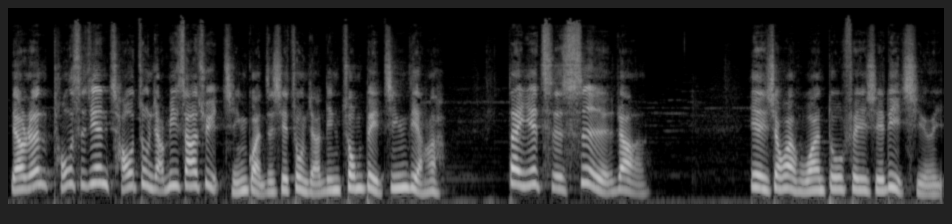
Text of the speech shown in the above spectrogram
两人同时间朝重甲兵杀去。尽管这些重甲兵装备精良啊，但也只是让燕萧和胡安多费一些力气而已，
